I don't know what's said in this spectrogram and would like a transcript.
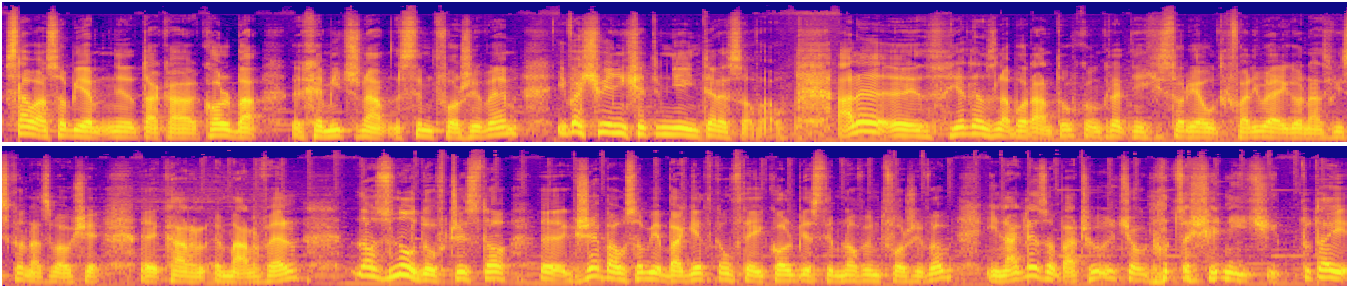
stała sobie taka kolba chemiczna z tym tworzywem i właściwie nikt się tym nie interesował. Ale jeden z laborantów, konkretnie historia utrwaliła jego nazwisko, nazywał się Karl Marvel, no z nudów czysto grzebał sobie bagietką w tej kolbie z tym nowym tworzywem i nagle zobaczył ciągnące się nici. Tutaj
